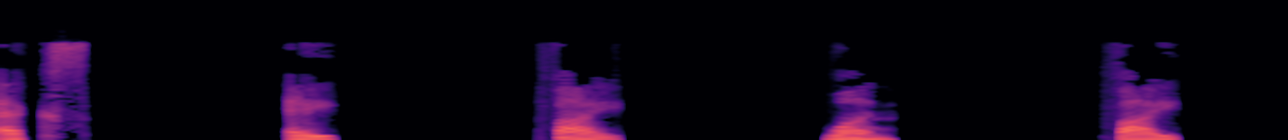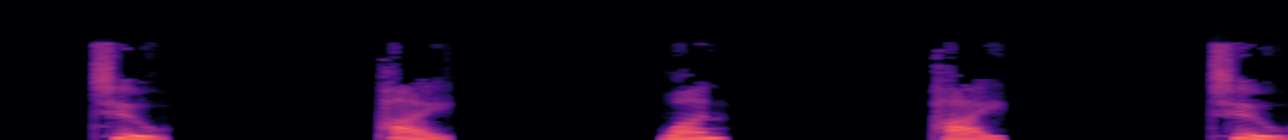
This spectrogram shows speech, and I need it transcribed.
x. A. Phi. 1 phi. 2 pi. 1 pi. 2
